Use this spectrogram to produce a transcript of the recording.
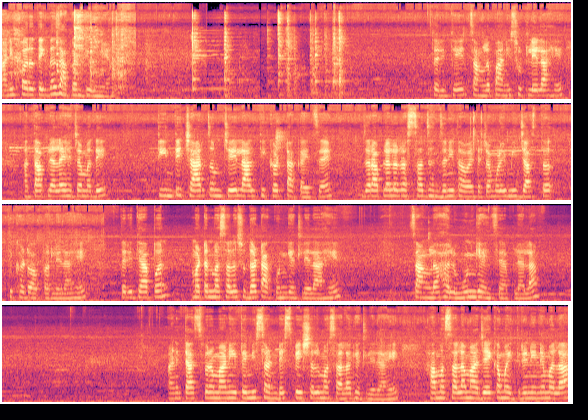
आणि परत एकदा झाकण ठेवूया. तर इथे चांगलं पाणी सुटलेलं आहे. आता आपल्याला ह्याच्यामध्ये तीन ते चार चमचे लाल तिखट टाकायचं आहे. जर आपल्याला रस्सा झणझणीत हवा आहे त्याच्यामुळे मी जास्त तिखट वापरलेलं आहे. तर इथे आपण मटन मसालासुद्धा टाकून घेतलेला आहे. चांगलं हलवून घ्यायचं आहे आपल्याला. आणि त्याचप्रमाणे इथे मी संडे स्पेशल मसाला घेतलेला आहे. हा मसाला माझ्या एका मैत्रिणीने मला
